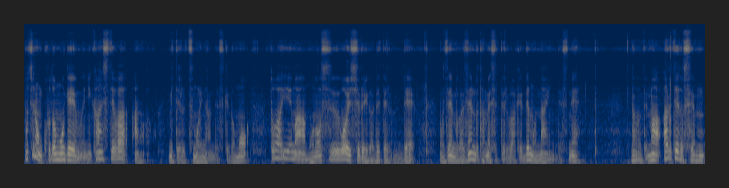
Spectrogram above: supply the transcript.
もちろん子供ゲームに関してはあの見てるつもりなんですけども。とはいえまあものすごい種類が出てるんでもう全部が全部試せてるわけでもないんですね。なのでまあある程度せん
